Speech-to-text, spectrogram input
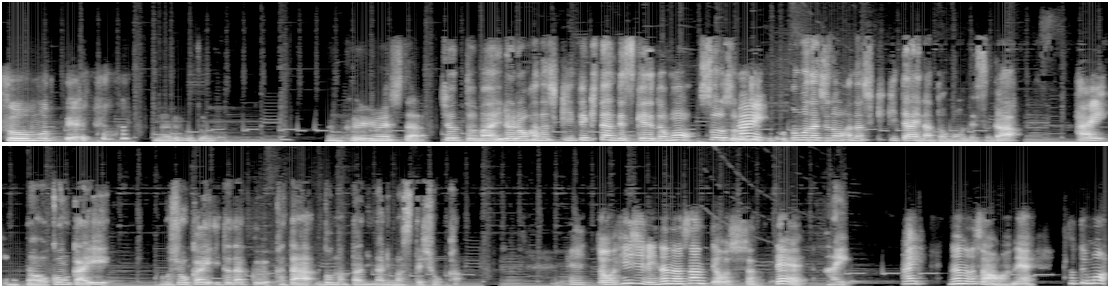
そう思って。なるほど。わかりました。ちょっとまあいろいろお話聞いてきたんですけれども、そろそろお友達のお話聞きたいなと思うんですが、はい。えっと、今回ご紹介いただく方、どなたになりますでしょうか？えっと、ひじりななさんっておっしゃって、はい。はい。ななさんはね、とても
